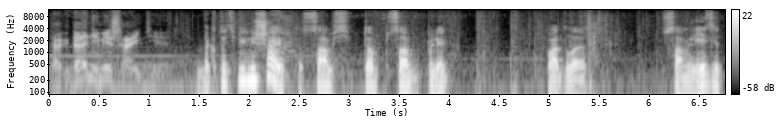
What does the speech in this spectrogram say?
Тогда не мешайте. Да кто тебе мешает-то? Сам, там, сам, блядь, падла, сам лезет.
